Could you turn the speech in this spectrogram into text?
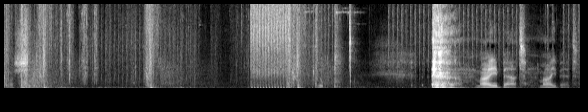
Oh shit. Nope. My bad. My bad.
